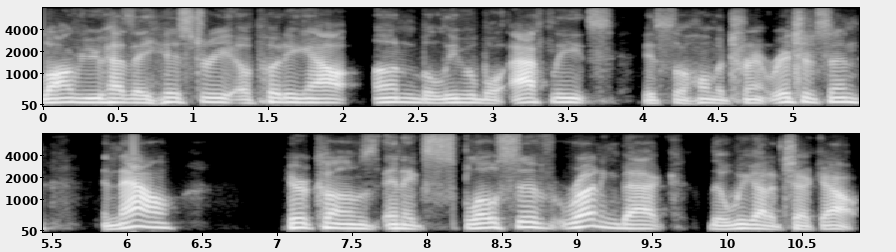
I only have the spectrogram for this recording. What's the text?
Longview has a history of putting out unbelievable athletes. It's the home of Trent Richardson. And now here comes an explosive running back that we got to check out.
